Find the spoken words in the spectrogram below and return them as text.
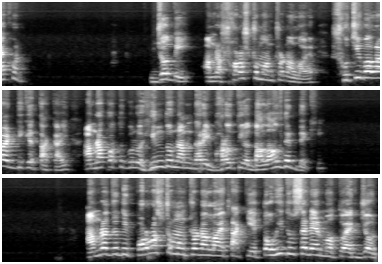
এখন, যদি আমরা স্বরাষ্ট্র মন্ত্রণালয়ের সচিবালয়ের দিকে তাকাই, আমরা কতগুলো হিন্দু নামধারী ভারতীয় দালালদের দেখি। আমরা যদি পররাষ্ট্র মন্ত্রণালয়ে তাকিয়ে তৌহিদ হোসেনের মতো একজন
